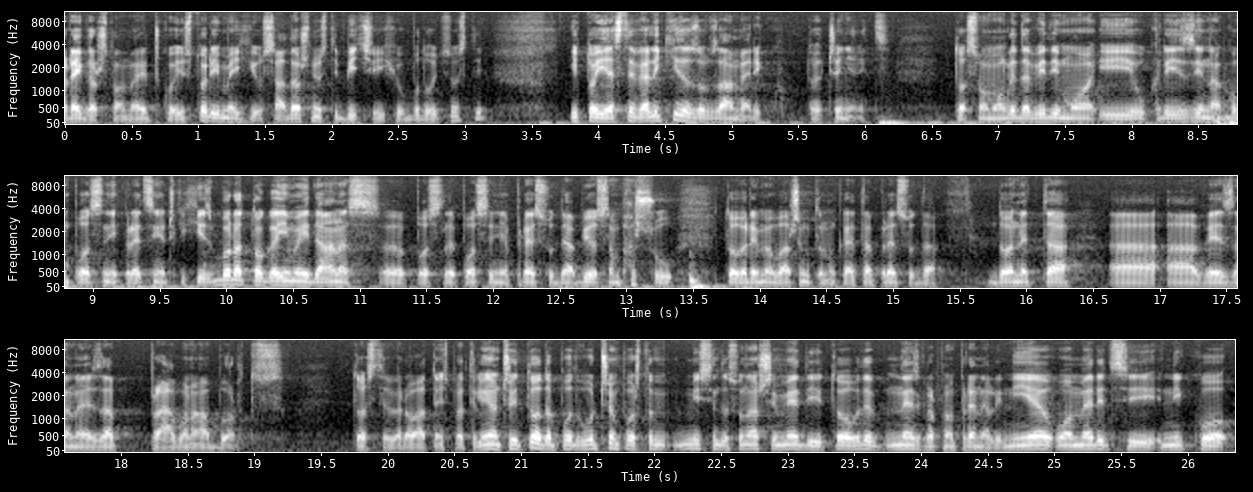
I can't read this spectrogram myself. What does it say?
pregašto u američkoj istoriji, ima ih i u sadašnjosti, bit će ih i u budućnosti. I to jeste veliki izazov za Ameriku, to je činjenica. To smo mogli da vidimo i u krizi nakon poslednjih predsjedničkih izbora, toga ima i danas e, posle poslednje presude, a bio sam baš u to vreme u Vašingtonu kada je ta presuda doneta, a vezana je za pravo na abortus. To ste verovatno ispratili. Inače i to da podvučem, pošto mislim da su naši mediji to ovde nezgrapno preneli. Nije u Americi niko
